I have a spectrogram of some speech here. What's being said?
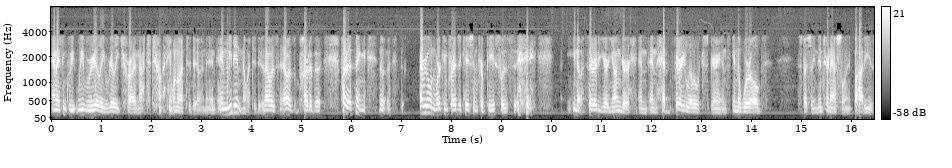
And I think we, we really, really tried not to tell anyone what to do, and, and and we didn't know what to do. That was that was part of the part of the thing. The, everyone working for Education for Peace was, you know, 30 or younger, and and had very little experience in the world, especially in international bodies.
